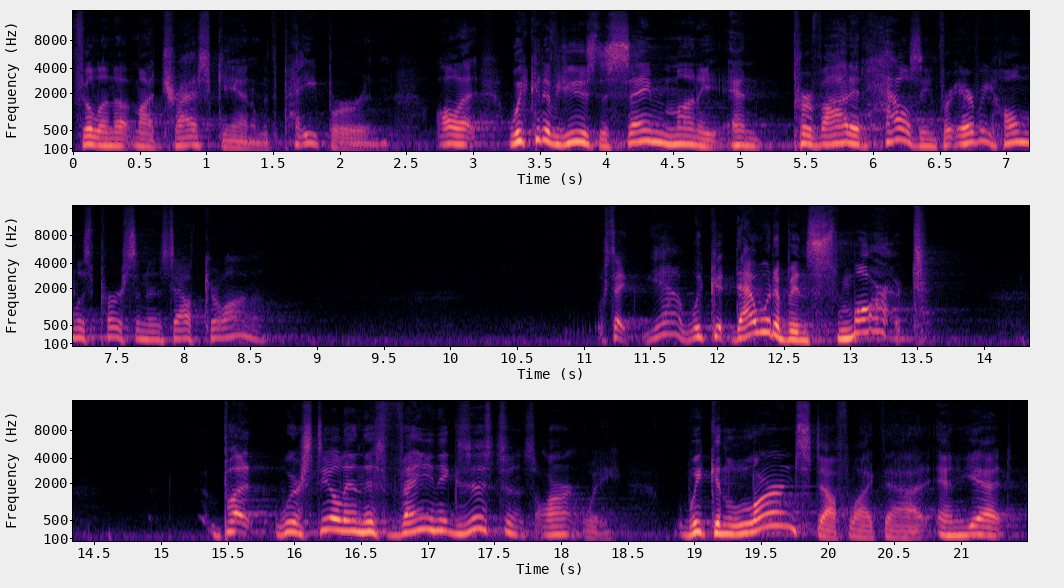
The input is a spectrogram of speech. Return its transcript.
filling up my trash can with paper and all that. We could have used the same money and provided housing for every homeless person in South Carolina. Say, yeah, we could, that would have been smart. But we're still in this vain existence, aren't we? We can learn stuff like that and yet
